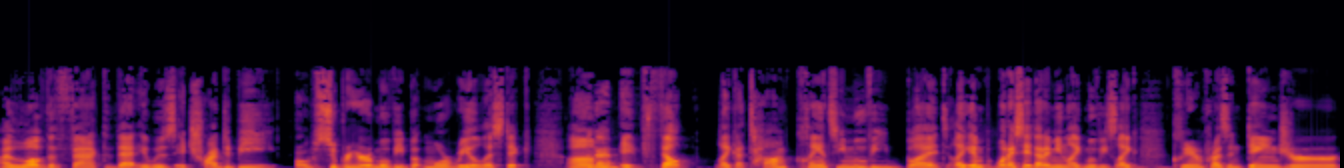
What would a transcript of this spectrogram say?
I love the fact that it was it tried to be a superhero movie but more realistic. Um Okay. it felt like a Tom Clancy movie, but like and when I say that I mean like movies like Clear and Present Danger,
